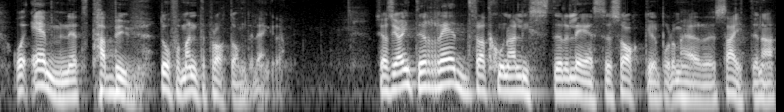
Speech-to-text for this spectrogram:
och ämnet tabu. Då får man inte prata om det längre. Så alltså jag är inte rädd för att journalister läser saker på de här sajterna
